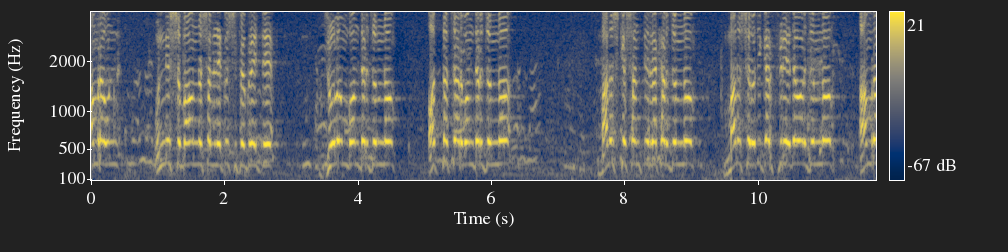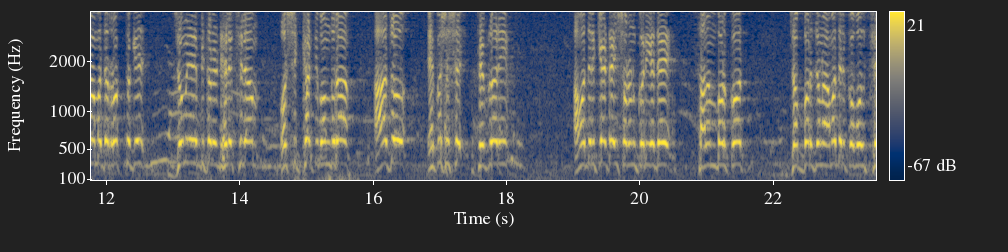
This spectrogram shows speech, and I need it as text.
আমরা উনিশশো বাউন্ন সালের একুশে ফেব্রুয়ারিতে জুলুম বন্ধের জন্য, অত্যাচার বন্ধের জন্য, মানুষকে শান্তি রাখার জন্য, মানুষের অধিকার ফিরিয়ে দেওয়ার জন্য আমরা আমাদের রক্তকে জমিনের ভিতরে ঢেলেছিলাম। ও শিক্ষার্থী বন্ধুরা, আজও একুশে ফেব্রুয়ারি আমাদেরকে এটাই স্মরণ করিয়ে দেয়, সালাম বরকত। জব্বার যেন আমাদেরকে বলছে,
